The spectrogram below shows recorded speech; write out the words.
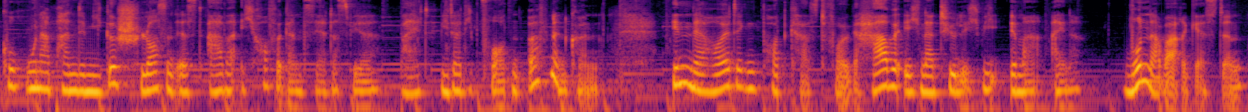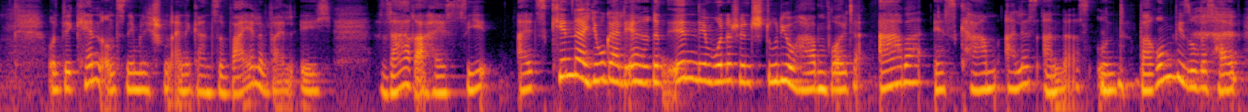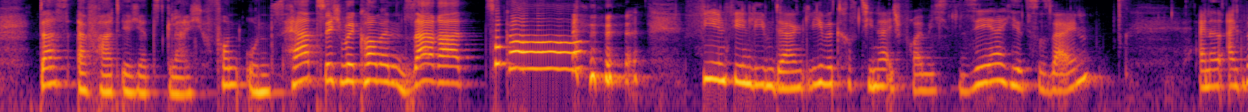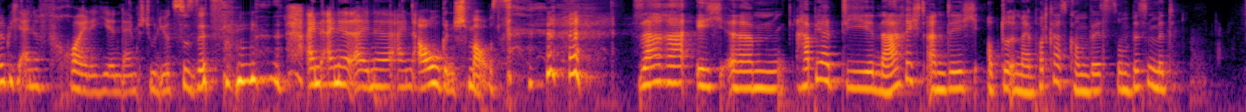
Corona-Pandemie geschlossen ist. Aber ich hoffe ganz sehr, dass wir bald wieder die Pforten öffnen können. In der heutigen Podcast-Folge habe ich natürlich wie immer eine wunderbare Gästin. Und wir kennen uns nämlich schon eine ganze Weile, weil ich, Sarah heißt sie, als Kinder-Yoga-Lehrerin in dem wunderschönen Studio haben wollte, aber es kam alles anders. Und warum, wieso, weshalb, das erfahrt ihr jetzt gleich von uns. Herzlich willkommen, Sarah Zucker! vielen, vielen lieben Dank, liebe Christina. Ich freue mich sehr, hier zu sein. Eine, ein, wirklich eine Freude, hier in deinem Studio zu sitzen. Ein, eine, eine, ein Augenschmaus. Sarah, ich ähm, habe ja die Nachricht an dich, ob du in meinen Podcast kommen willst, so ein bisschen mit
